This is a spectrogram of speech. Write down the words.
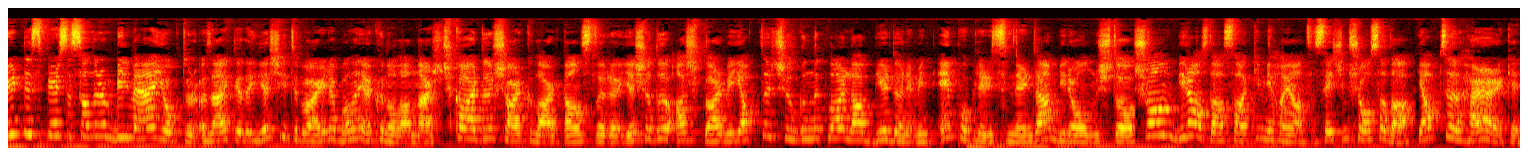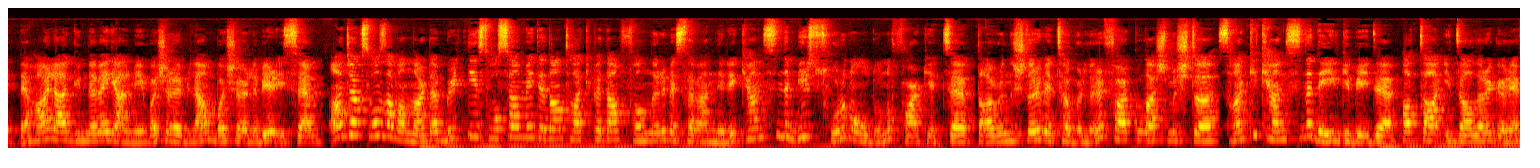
Britney Spears'ı sanırım bilmeyen yoktur. Özellikle de yaş itibariyle bana yakın olanlar. Çıkardığı şarkılar, dansları, yaşadığı aşklar ve yaptığı çılgınlıklarla bir dönemin en popüler isimlerinden biri olmuştu. Şu an biraz daha sakin bir hayatı seçmiş olsa da yaptığı her hareketle hala gündeme gelmeyi başarabilen başarılı bir isim. Ancak son zamanlarda Britney'i sosyal medyadan takip eden fanları ve sevenleri kendisinde bir sorun olduğunu fark etti. Davranışları ve tavırları farklılaşmıştı. Sanki kendisinde değil gibiydi. Hatta iddialara göre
